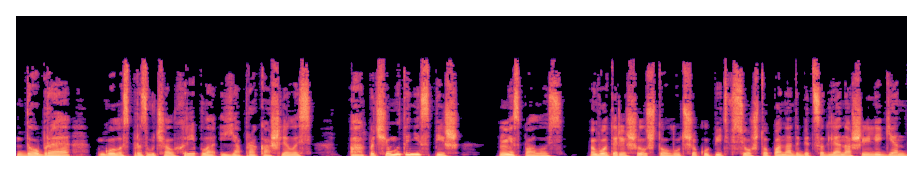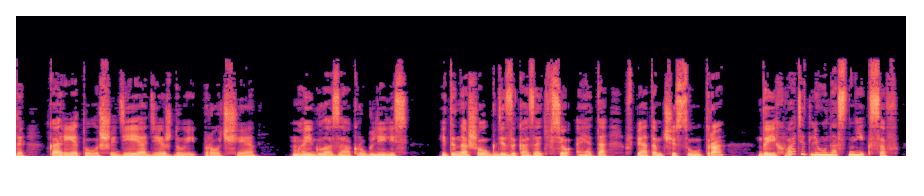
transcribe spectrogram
«Доброе!» — голос прозвучал хрипло, и я прокашлялась. «А почему ты не спишь?» Не спалось. Вот и решил, что лучше купить все, что понадобится для нашей легенды. Карету, лошадей, одежду и прочее. Мои глаза округлились. И ты нашел, где заказать все это в пятом часу утра? Да и хватит ли у нас Никсов?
